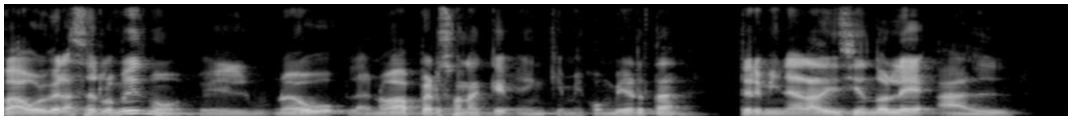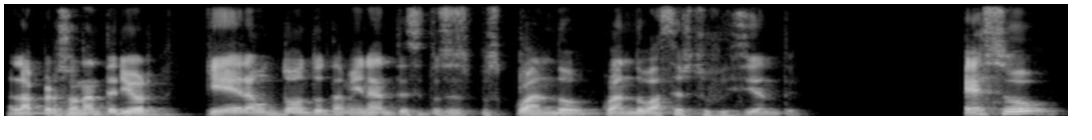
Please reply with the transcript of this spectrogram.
va a volver a hacer lo mismo. El nuevo, la nueva persona que, en que me convierta terminará diciéndole al, a la persona anterior que era un tonto también antes. Entonces, pues, ¿cuándo? ¿Cuándo va a ser suficiente? Eso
